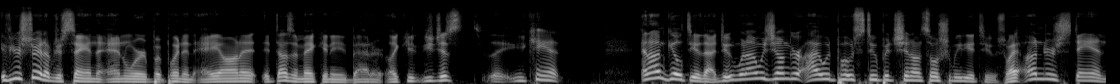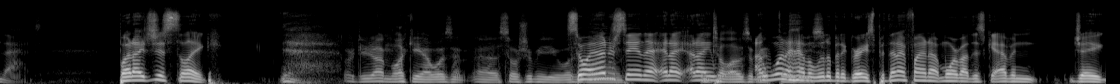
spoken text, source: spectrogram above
if you're straight up just saying the N word but putting an A on it, it doesn't make it any better. Like you, you just you can't. And I'm guilty of that, dude. When I was younger, I would post stupid shit on social media too, so I understand that. But I just like, Oh, dude, I'm lucky I wasn't. Uh, social media wasn't. so I understand that, and I and I until I was I want to have a little bit of grace, but then I find out more about this Gavin J.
